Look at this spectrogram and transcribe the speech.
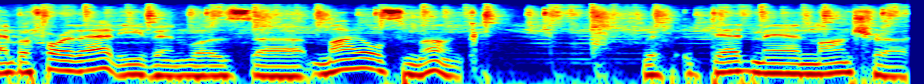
And before that, even, was uh, Miles Monk with Dead Man Mantra.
